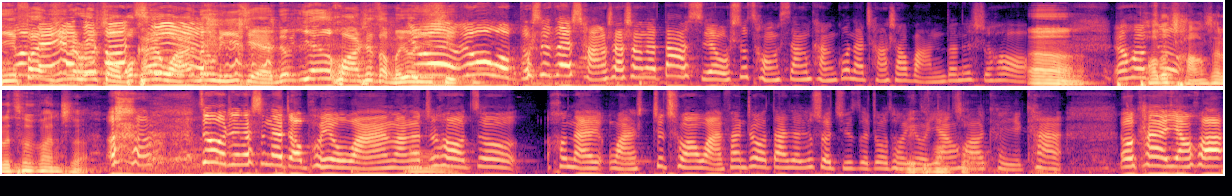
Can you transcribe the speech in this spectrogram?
你饭局的时候走不开，我还能理解。那烟花是怎么又一因为起？因为我不是在长沙上的大学，我是从湘潭过来长沙玩的那时候。嗯。然后跑到就长沙来蹭饭吃，就我真的是来找朋友玩，完了之后就后来晚就吃完晚饭之后，大家就说橘子洲头有烟花可以看，然后看了烟花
